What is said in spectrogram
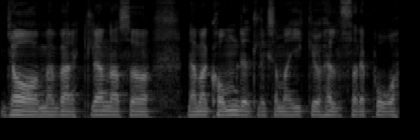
Ja men verkligen. Alltså När man kom dit liksom Man gick ju och hälsade på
